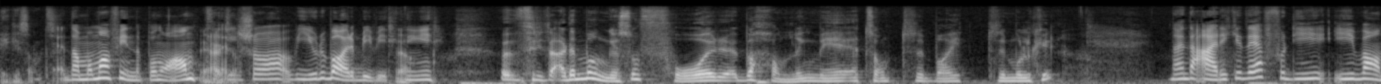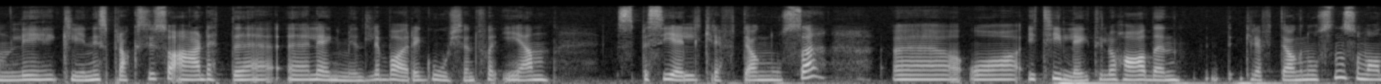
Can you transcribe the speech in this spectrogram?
Ikke sant. Da må man finne på noe annet, Ja, ellers så gir du bare bivirkninger. Frida, er det mange som får behandling med et sånt bite-molekyl? Nei, det er ikke det, fordi i vanlig klinisk praksis så er dette eh, legemiddelet bare godkjent for én spesiell kreftdiagnose. Eh, og i tillegg til å ha den kreftdiagnosen, så må,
